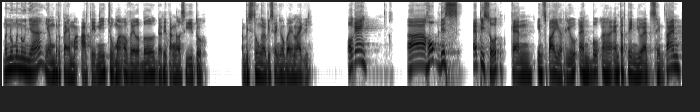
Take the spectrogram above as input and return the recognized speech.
menu-menunya yang bertema art ini cuma available dari tanggal segitu. Habis itu nggak bisa nyobain lagi. Oke, okay. uh, hope this episode can inspire you and uh, entertain you at the same time.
